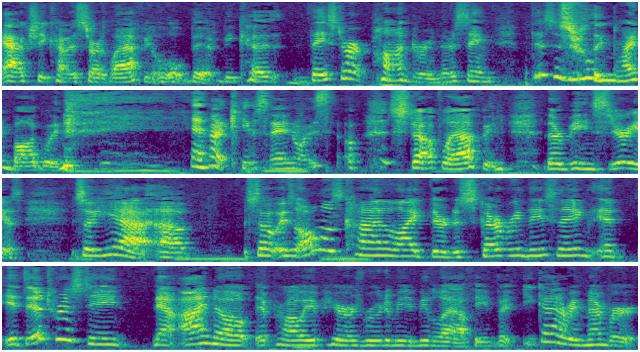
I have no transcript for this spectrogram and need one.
actually kind of start laughing a little bit because they start pondering. They're saying, "This is really mind-boggling." and I keep saying to myself, "Stop laughing. They're being serious." So yeah, uh, so it's almost kind of like they're discovering these things, and it's interesting. Now I know it probably appears rude to me to be laughing, but you got to remember,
